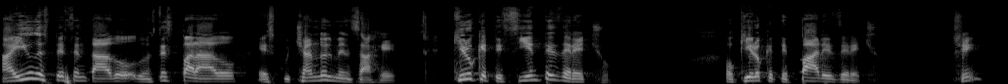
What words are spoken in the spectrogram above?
ahí donde estés sentado, donde estés parado, escuchando el mensaje, quiero que te sientes derecho o quiero que te pares derecho. ¿Sí?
